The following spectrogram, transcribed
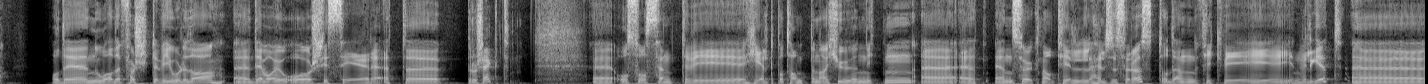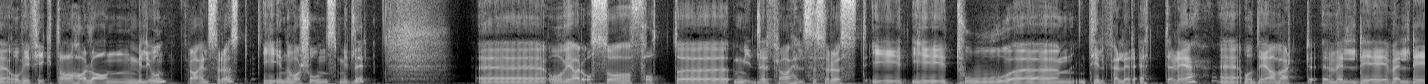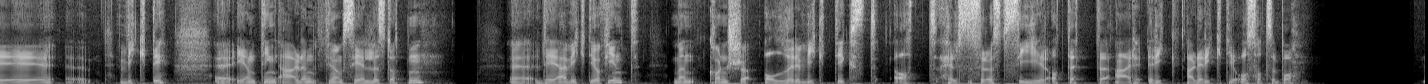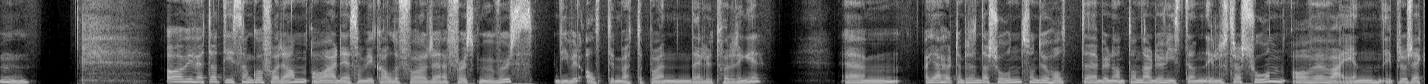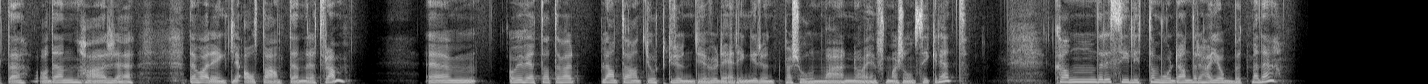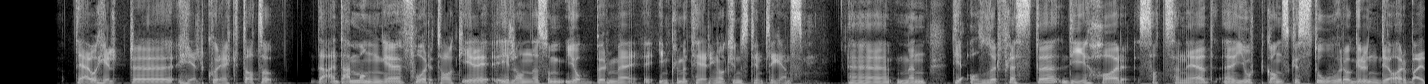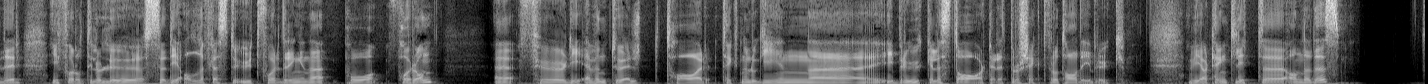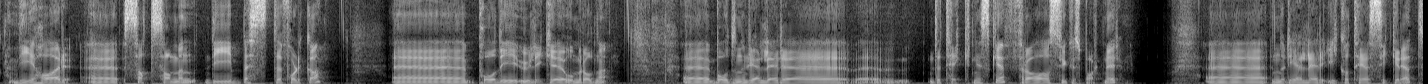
og det, Noe av det første vi gjorde da, eh, det var jo å skissere et eh, prosjekt. Eh, og så sendte vi helt på tampen av 2019 en søknad til Helse Sør-Øst, og den fikk vi innvilget. Og vi fikk da halvannen million fra Helse Sør-Øst i innovasjonsmidler. Uh, og vi har også fått uh, midler fra Helse Sør-Øst i, i, to uh, tilfeller etter det. og det har vært veldig, veldig viktig. Én ting er den finansielle støtten. det er viktig og fint. Men kanskje aller viktigst at Helse Sør-Øst sier at dette er, er, det riktige å satse på. Mm. Og vi vet at de som går foran, og er det som vi kaller for first movers, de vil alltid møte på en del utfordringer. Um, og jeg hørte en presentasjon som du holdt, eh, Bjørn Anton, der du viste en illustrasjon over veien i prosjektet. Og den, har, eh, den var egentlig alt annet enn rett fram. Um, og vi vet at det har bl.a. gjort grundige vurderinger rundt personvern og informasjonssikkerhet. Kan dere si litt om hvordan dere har jobbet med det? Det er jo helt, eh, helt korrekt at det er, det er, mange foretak i, i, landet som jobber med implementering av kunstig intelligens. Eh, men de aller fleste de har satt seg ned, eh, gjort ganske store og grundige arbeider i forhold til å løse de aller fleste utfordringene på forhånd, eh, før de eventuelt tar teknologien i bruk, eller starter et prosjekt for å ta det i bruk. Vi har tenkt litt annerledes. Vi har satt sammen de beste folka på de ulike områdene. Eh, både når det gjelder eh, det tekniske fra Sykehuspartner, når det gjelder IKT-sikkerhet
